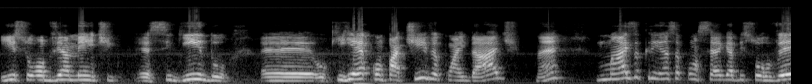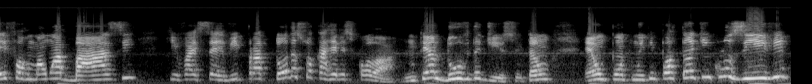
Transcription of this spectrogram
Isso, obviamente, é, seguindo é, o que é compatível com a idade, né? Mas a criança consegue absorver e formar uma base que vai servir para toda a sua carreira escolar. Não tenha dúvida disso. Então, é um ponto muito importante. Inclusive,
